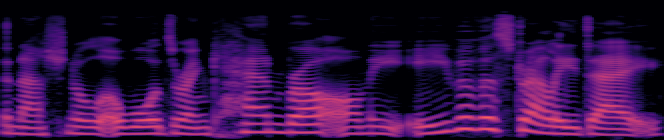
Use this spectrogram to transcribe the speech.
The national awards are in Canberra on the eve of Australia Day.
